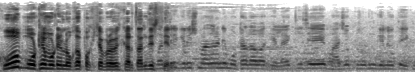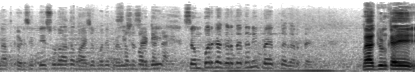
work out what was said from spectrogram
खूप मोठे मोठे लोक पक्षप्रवेश करताना दिसतील. गिरीश महाजनांनी मोठा दावा केलाय की जे भाजप सोडून गेले होते एकनाथ खडसे ते सुद्धा आता भाजपमध्ये प्रवेशासाठी संपर्क करतायत आणि प्रयत्न करतायत. नाही अजून काही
